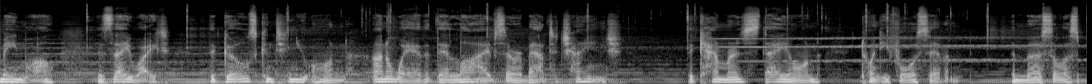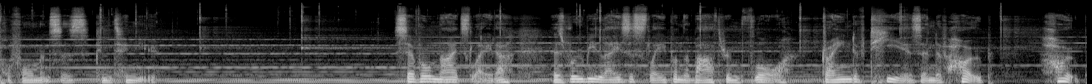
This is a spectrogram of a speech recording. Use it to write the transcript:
Meanwhile, as they wait, the girls continue on, unaware that their lives are about to change. The cameras stay on 24 7. The merciless performances continue. Several nights later, as Ruby lays asleep on the bathroom floor, drained of tears and of hope, hope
